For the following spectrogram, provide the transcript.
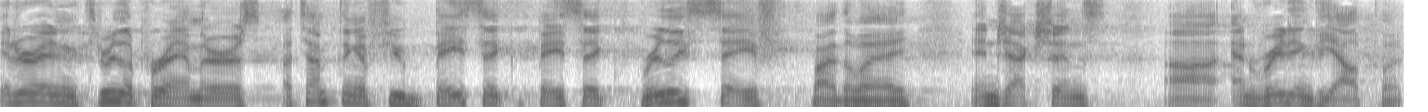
iterating through the parameters, attempting a few basic, basic, really safe, by the way, injections, uh, and reading the output.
